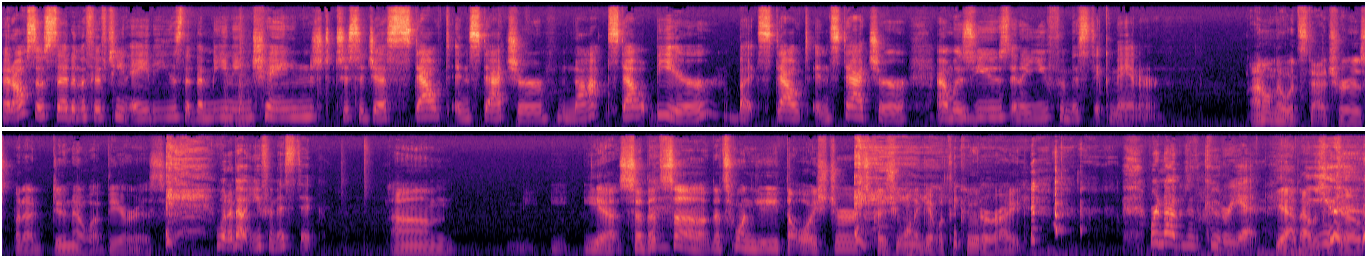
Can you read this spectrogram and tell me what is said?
It also said in the 1580s that the meaning changed to suggest stout in stature, not stout beer, but stout in stature, and was used in a euphemistic manner. I don't know what stature is, but I do know what beer is. What about euphemistic? Um, yeah, so that's uh that's when you eat the oysters because you want to get with the cooter, right? We're not to the cooter yet. Yeah, that was Eu- a joke.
